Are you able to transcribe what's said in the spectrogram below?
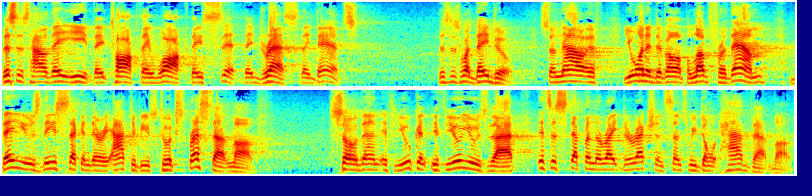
This is how they eat, they talk, they walk, they sit, they dress, they dance. This is what they do. So now if you want to develop love for them, they use these secondary attributes to express that love. So then, if you, can, if you use that, it's a step in the right direction since we don't have that love.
